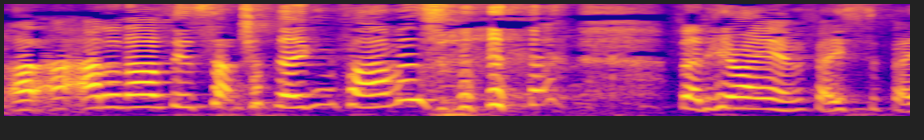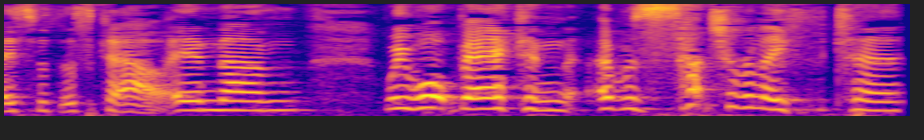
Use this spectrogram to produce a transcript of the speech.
I, I, don't know if there's such a thing, farmers. but here I am, face to face with this cow. And um, we walked back, and it was such a relief to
